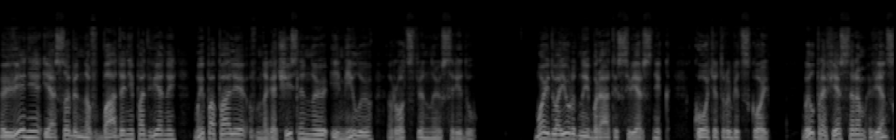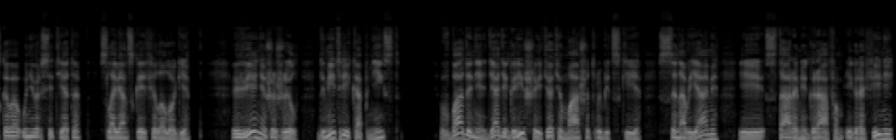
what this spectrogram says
В Вене и особенно в Бадене под Веной мы попали в многочисленную и милую родственную среду. Мой двоюродный брат и сверстник, Котя Трубецкой, был профессором Венского университета, славянская филология. В Вене же жил Дмитрий Капнист, в Бадене дядя Гриша и тетя Маша Трубецкие с сыновьями и старыми графом и графиней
